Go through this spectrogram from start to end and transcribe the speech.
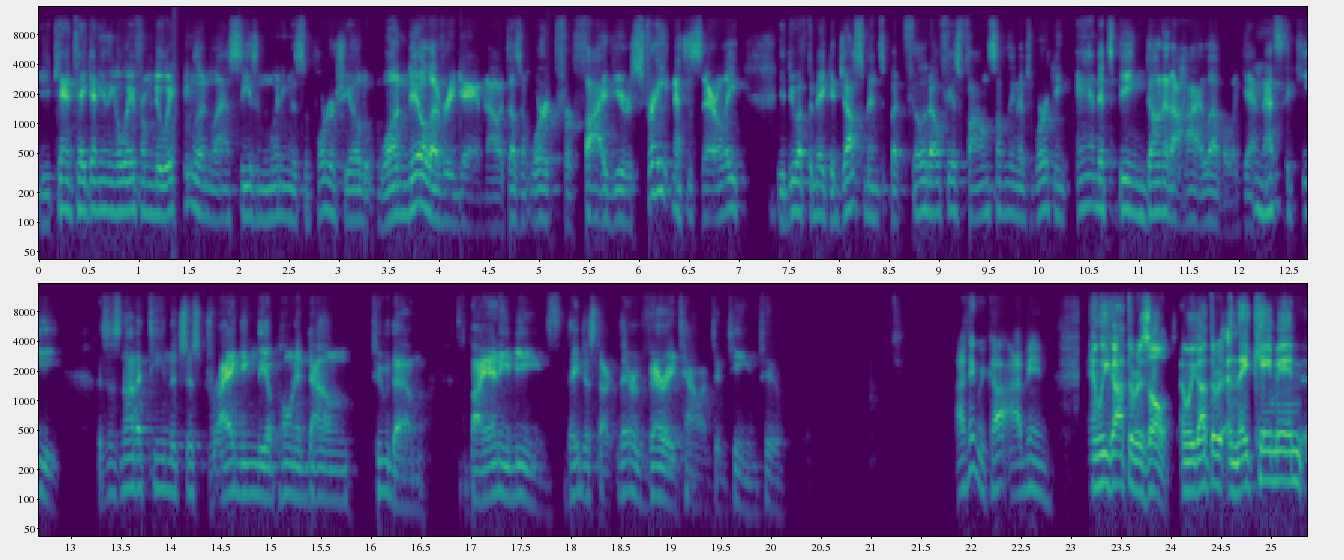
you can't take anything away from New England last season winning the supporter shield 1 0 every game. Now, it doesn't work for five years straight necessarily. You do have to make adjustments, but Philadelphia's found something that's working and it's being done at a high level. Again, Mhm. that's the key. This is not a team that's just dragging the opponent down to them by any means. They just are, they're a very talented team, too. I think we caught, I mean, and we got the result. And we got the and they came in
